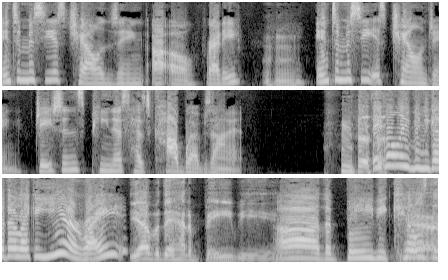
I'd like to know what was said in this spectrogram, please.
Intimacy is challenging. Uh oh, ready? Mm-hmm. Intimacy is challenging. Jason's penis has cobwebs on it. They've only been together like a year, right? Yeah, but they had a baby. Oh, the baby kills the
